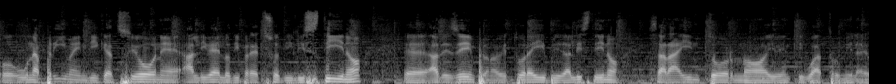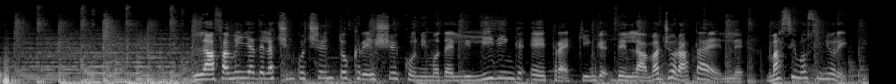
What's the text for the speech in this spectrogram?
una prima indicazione a livello di prezzo di listino, eh, ad esempio una vettura ibrida a listino sarà intorno ai 24.000 euro. La famiglia della 500 cresce con i modelli Living e Trekking della maggiorata L. Massimo Signoretti.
